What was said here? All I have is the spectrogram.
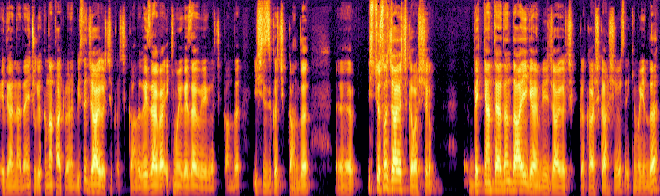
edilenlerden, en çok yakından takip edilen birisi de cari açık açıklandı. Rezerv, Ekim ayı rezerv verileri açıklandı. İşsizlik açıklandı. E, istiyorsanız cari açıkla başlayalım. Beklentilerden daha iyi gelen bir cari açıkla karşı karşıyayız Ekim ayında.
